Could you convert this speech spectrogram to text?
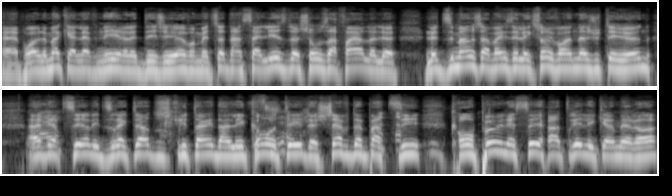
Euh, probablement qu'à l'avenir, le DGE va mettre ça dans sa liste de choses à faire. Là. Le, le dimanche avant les élections, il va en ajouter une. Avertir les directeurs du scrutin dans les comtés de chefs de parti qu'on peut laisser rentrer les caméras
